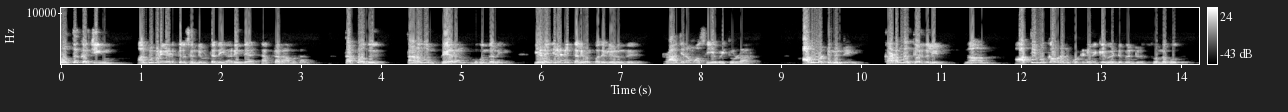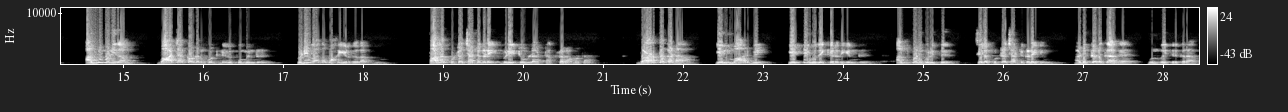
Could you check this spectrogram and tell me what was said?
மொத்த கட்சியும் அன்புமணியிடத்தில் சென்று விட்டதை அறிந்த டாக்டர் ராமதாஸ் தற்போது தனது பேரன் முகுந்தனை இளைஞரணி தலைவர் பதவியிலிருந்து ராஜினாமா செய்ய வைத்துள்ளார். அது மட்டுமின்றி கடந்த தேர்தலில் நான் அதிமுகவுடன் கூட்டணி வைக்க வேண்டும் என்று சொன்னபோது அன்புமணிதான் பாஜகவுடன் கூட்டணி வைப்போம் என்று பிடிவாதமாக இருந்ததாகவும் பல குற்றச்சாட்டுகளை வெளியிட்டுள்ள டாக்டர் ராமதாஸ் வளர்த்த கடா என் மார்பில் எட்டி உதைக்கிறது என்று அன்புமணி குறித்து சில குற்றச்சாட்டுகளையும் அடுக்கடுக்காக முன்வைத்திருக்கிறார்.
